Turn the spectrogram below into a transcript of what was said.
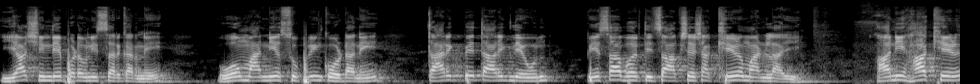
या शिंदे फडणवीस सरकारने व माननीय सुप्रीम कोर्टाने तारीख पे तारीख देऊन पेसा भरतीचा अक्षरशः खेळ मांडला आहे. आणि हा खेळ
